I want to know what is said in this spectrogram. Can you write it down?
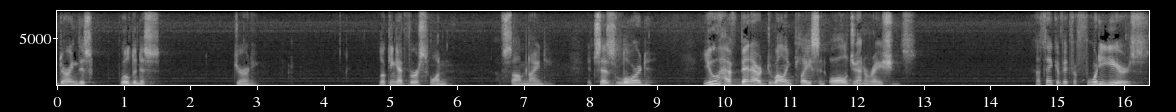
during this wilderness journey. Looking at verse 1 of Psalm 90, it says, Lord, you have been our dwelling place in all generations. Now think of it. For 40 years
